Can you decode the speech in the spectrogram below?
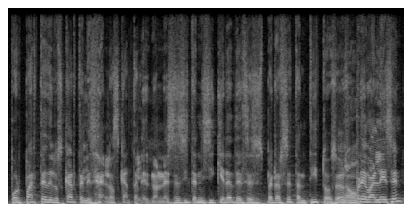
por parte de los cárteles. Los cárteles no necesitan ni siquiera desesperarse tantito, o sea, No. prevalecen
